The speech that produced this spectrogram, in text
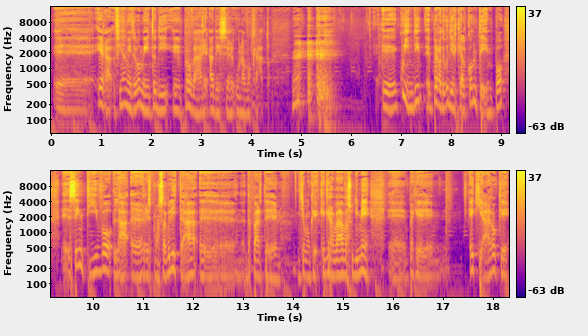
eh, era finalmente il momento di eh, provare ad essere un avvocato. Eh, quindi, eh, però, devo dire che al contempo eh, sentivo la eh, responsabilità eh, da parte, diciamo, che, che, gravava su di me, eh, perché è chiaro che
